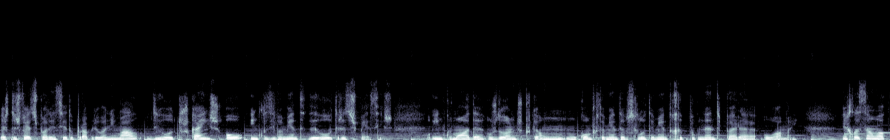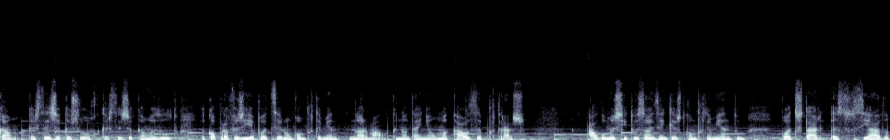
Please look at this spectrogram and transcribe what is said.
Estas fezes podem ser do próprio animal, de outros cães ou, inclusivamente, de outras espécies incomoda os donos porque é um, um comportamento absolutamente repugnante para o homem. Em relação ao cão, quer seja cachorro, quer seja cão adulto, a coprofagia pode ser um comportamento normal, que não tenha uma causa por trás. Algumas situações em que este comportamento pode estar associado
